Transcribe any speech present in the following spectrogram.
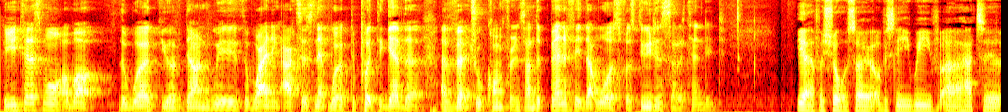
Can you tell us more about the work you have done with the Widening Access Network to put together a virtual conference and the benefit that was for students that attended? Yeah, for sure. So obviously we've uh, had to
